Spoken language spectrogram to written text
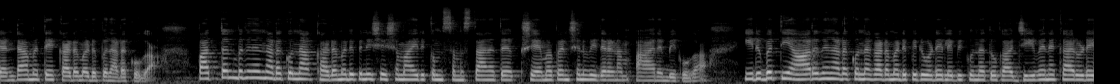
രണ്ടാമത്തെ കടമെടുപ്പ് നടക്കുക. പത്തൊൻപതിന് നടക്കുന്ന കടമെടുപ്പിന് ശേഷമായിരിക്കും സംസ്ഥാനത്ത് ക്ഷേമ പെൻഷൻ വിതരണം ആരംഭിക്കുക. ഇരുപത്തിയാറിന് നടക്കുന്ന കടമെടുപ്പിലൂടെ ലഭിക്കുന്ന തുക ജീവനക്കാരുടെ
